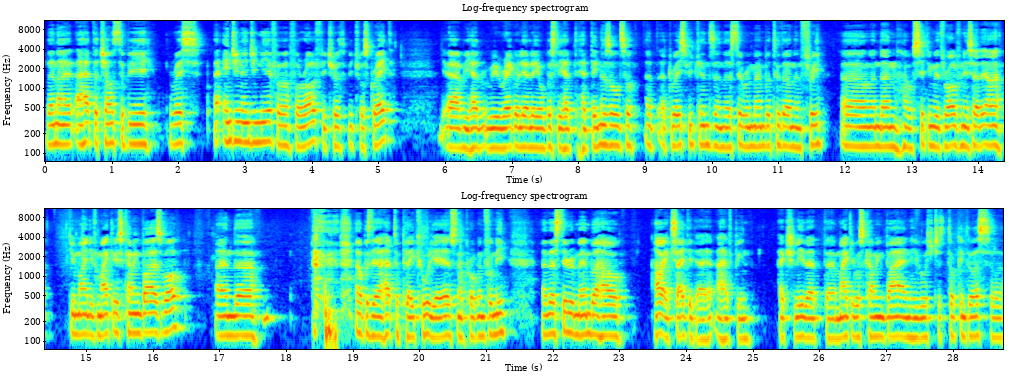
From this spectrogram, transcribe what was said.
then I, I had the chance to be race engine engineer for, for Ralf, which was which was great. Yeah, we had we regularly obviously had, had dinners also at, at race weekends, and I still remember 2003. Um, and then I was sitting with Ralf, and he said, "Yeah, do you mind if Michael is coming by as well?" And uh, obviously, I had to play cool. Yeah, it's no problem for me. And I still remember how how excited I, I have been actually that uh, Michael was coming by and he was just talking to us uh,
